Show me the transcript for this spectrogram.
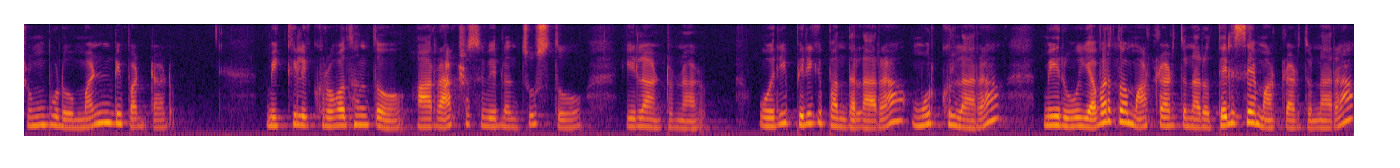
శుంభుడు మండిపడ్డాడు. మిక్కిలి క్రోధంతో ఆ రాక్షస వీరులను చూస్తూ ఇలా అంటున్నాడు. ఒరి పిరిగి పందలారా మూర్ఖుల్లారా మీరు ఎవరితో మాట్లాడుతున్నారో తెలిసే మాట్లాడుతున్నారా?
